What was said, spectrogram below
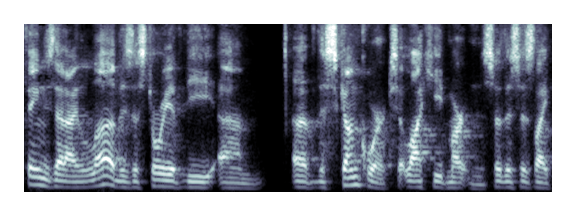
things that I love is the story of the um, of the skunk works at Lockheed Martin. So this is like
